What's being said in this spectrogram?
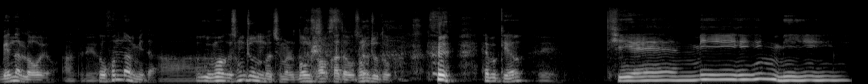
맨날 넣어요. 아, 그래요? 그거 혼납니다. 아, 음악에 성조는 넣지 말고 너무 정확하다고 성조도 해볼게요. 네. 甜蜜蜜 디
